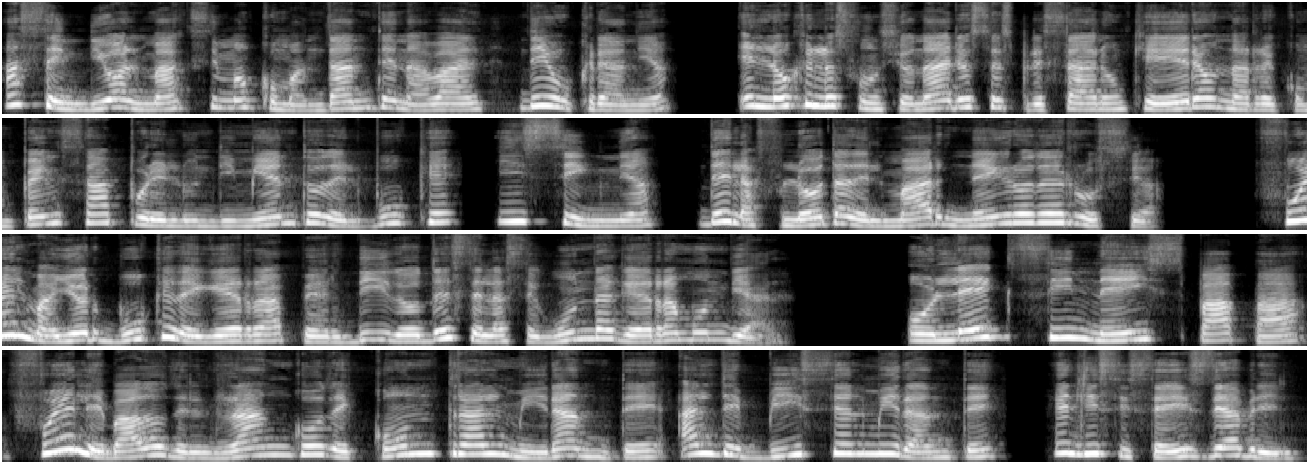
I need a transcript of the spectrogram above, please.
ascendió al máximo comandante naval de Ucrania, en lo que los funcionarios expresaron que era una recompensa por el hundimiento del buque insignia de la flota del Mar Negro de Rusia fue el mayor buque de guerra perdido desde la Segunda Guerra Mundial. Oleg Sineis Papa fue elevado del rango de contraalmirante al de vicealmirante el 16 de abril,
